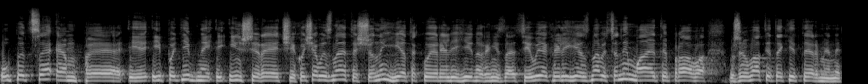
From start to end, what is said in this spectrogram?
УПЦ МП і, і подібні і інші речі, хоча ви знаєте, що не є такої релігійної організації, ви як релігієзнавиця не маєте права вживати такі терміни.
